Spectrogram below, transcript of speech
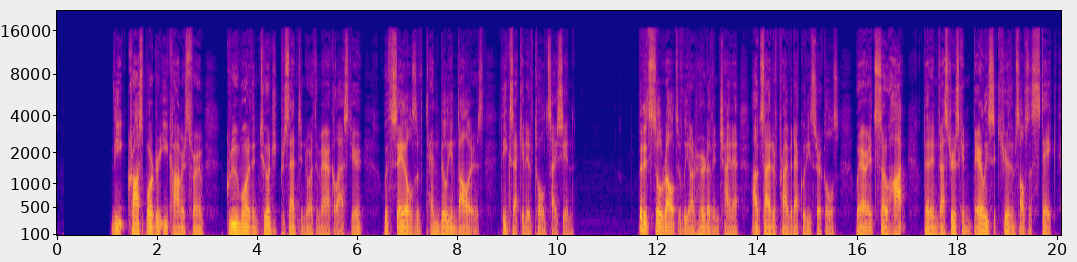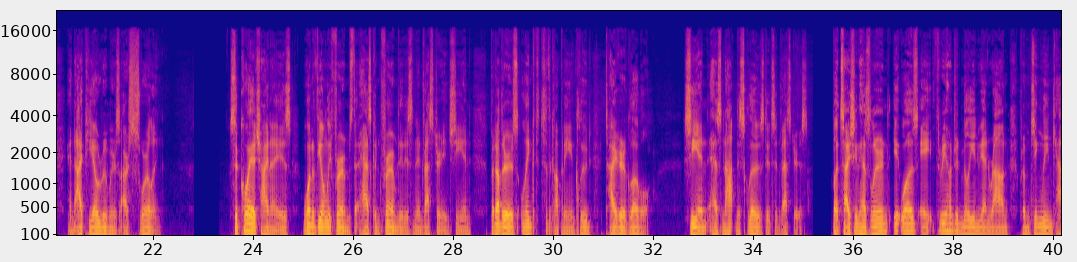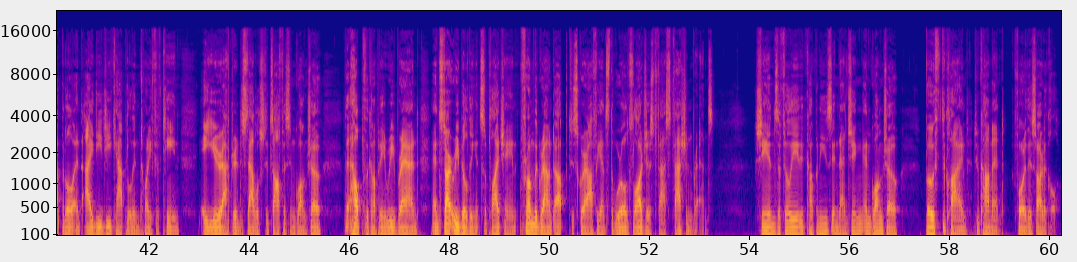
The cross border e commerce firm grew more than 200% in North America last year, with sales of $10 billion, the executive told Caixin. But it's still relatively unheard of in China outside of private equity circles, where it's so hot that investors can barely secure themselves a stake and IPO rumors are swirling. Sequoia China is one of the only firms that has confirmed it is an investor in Shein, but others linked to the company include Tiger Global. Shein has not disclosed its investors. But Caixin has learned it was a 300 million yuan round from Jinglin Capital and IDG Capital in 2015, a year after it established its office in Guangzhou, that helped the company rebrand and start rebuilding its supply chain from the ground up to square off against the world's largest fast fashion brands. Shein's affiliated companies in Nanjing and Guangzhou both declined to comment for this article.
